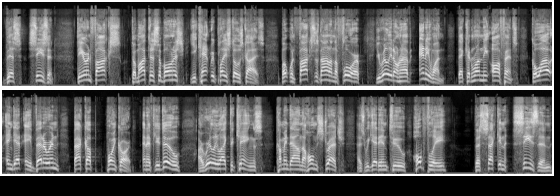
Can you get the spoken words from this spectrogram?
this season. De'Aaron Fox, Domantas Sabonis, you can't replace those guys. But when Fox is not on the floor, you really don't have anyone that can run the offense. Go out and get a veteran backup point guard. And if you do, I really like the Kings coming down the home stretch as we get into hopefully the second season.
